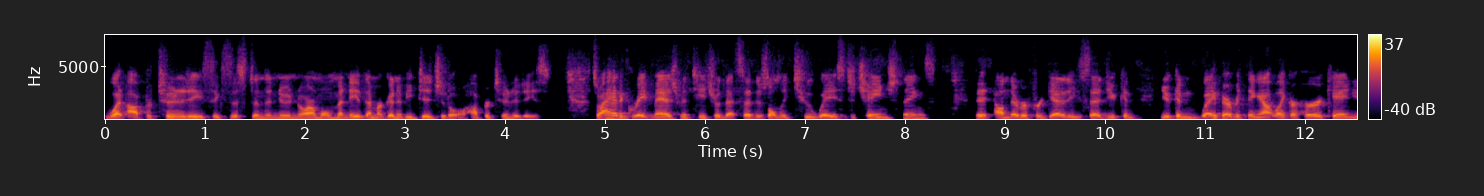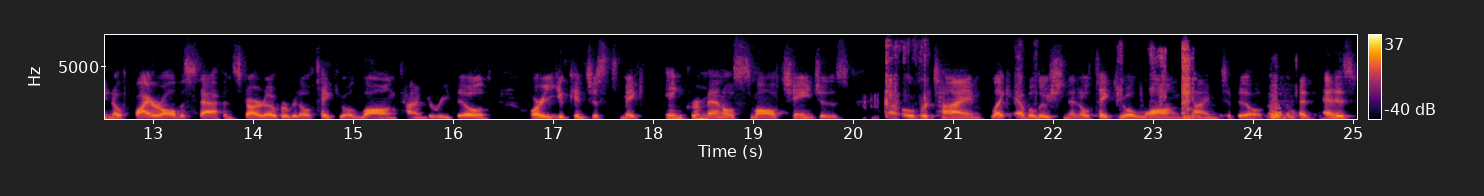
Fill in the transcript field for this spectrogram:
What opportunities exist in the new normal. Many of them are going to be digital opportunities. So I had a great management teacher that said there's only two ways to change things. I'll never forget it. He said you can you can wipe everything out like a hurricane, you know, fire all the staff and start over, but it'll take you a long time to rebuild. Or you can just make incremental small changes uh, over time, like evolution, and it'll take you a long time to build. And, and his,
